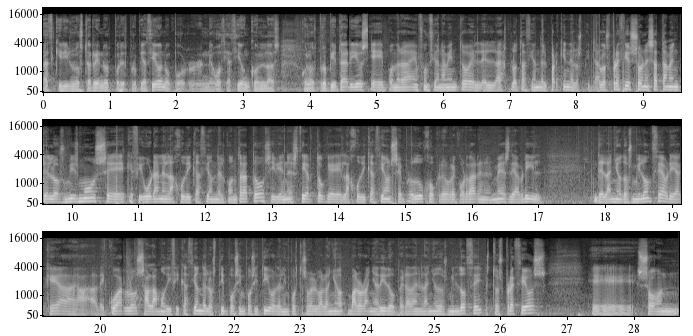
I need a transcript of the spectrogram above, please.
adquirir unos terrenos por expropiación o por negociación con, las, con los propietarios. pondrá en funcionamiento la explotación del parking del hospital. Los precios son exactamente los mismos que figuran en la adjudicación del contrato, si bien es cierto que la adjudicación se produjo, creo recordar, en el mes de abril del año 2011, habría que adecuarlos a la modificación de los tipos impositivos del impuesto sobre el valor añadido operada en el año 2012. Estos precios eh, son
